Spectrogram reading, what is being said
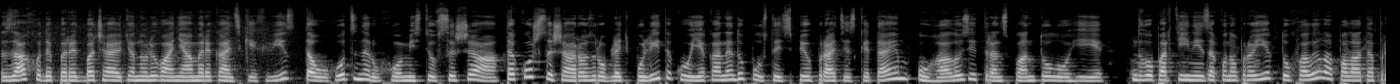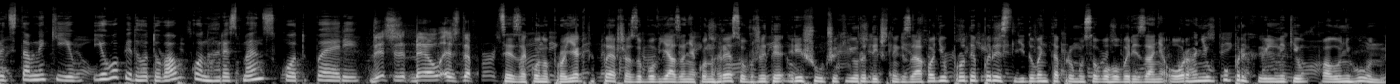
Заходи передбачають анулювання американських віз та угод з нерухомістю в США. Також США розроблять політику, яка не допустить співпраці з Китаєм у галузі трансплантології. Двопартійний законопроєкт ухвалила Палата представників. Його підготував конгресмен Скотт Перрі. Цей законопроєкт перше зобов'язання Конгресу вжити рішучих юридичних заходів проти переслідувань та примусового вирізання органів у прихильників Фалуньгун.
